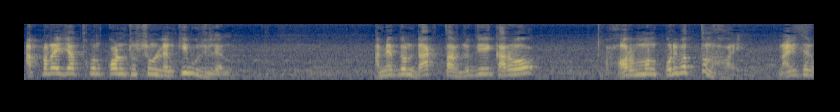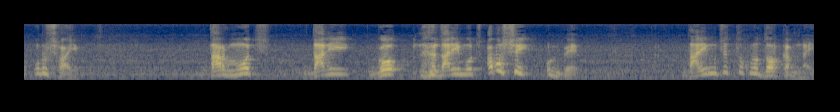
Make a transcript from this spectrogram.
আপনারা এই যতক্ষণ কণ্ঠ শুনলেন, কি বুঝলেন? আমি একজন ডাক্তার, যদি কারও হরমোন পরিবর্তন হয়, নারী থেকে পুরুষ হয়, তার মোচ, দাড়ি, গো, দাড়ি মোচ অবশ্যই উঠবে। দাড়ি মুচের তো কোনো দরকার নাই।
